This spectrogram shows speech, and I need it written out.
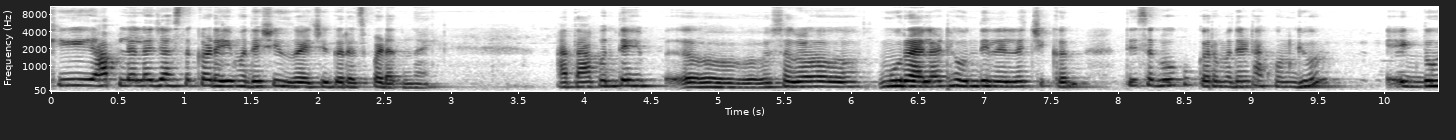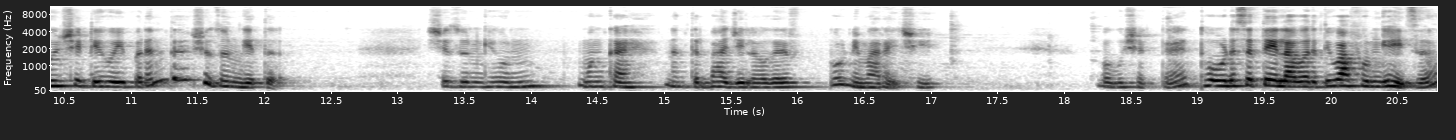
की आपल्याला जास्त कढईमध्ये शिजवायची गरज पडत नाही. आता आपण ते सगळं मुरायला ठेवून दिलेलं चिकन ते सगळं कुकरमध्ये टाकून घेऊन एक दोन शिटी होईपर्यंत शिजून घेतं. शिजून घेऊन मग काय नंतर भाजीला वगैरे फोडणी मारायची. बघू शकताय. थोडंसं तेलावरती वाफून घ्यायचं.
